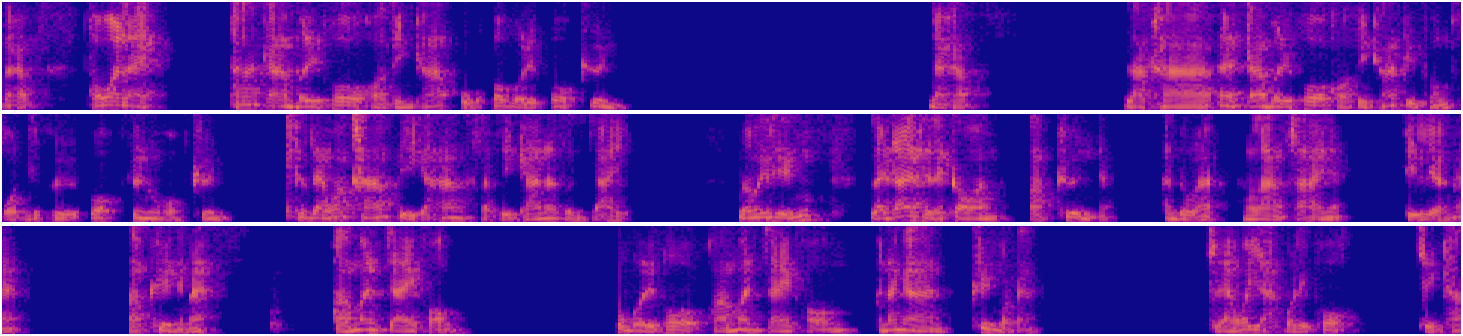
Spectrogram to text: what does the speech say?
นะครับ เพราะว่าอะไรถ้าการบริโภคของสินค้าอุปโภคบริโภคขึ้นนะครับ ราคาการบริโภคของสินค้ากึ่งของทนก็คือพวกเครื่องนุ่งห่มขึ้น แสดงว่าค้าปลีกกับห้างสรรพสินค้าน่าสนใจรวมไปถึงรายได้เกษตรกรปรับขึ้นนะท่านดูฮะทางล่างซ้ายเนี่ย สีเหลืองนะปรับขึ้นเห็นไหมความมั่นใจของผู้บริโภคความมั่นใจของพนักงานขึ้นหมดนะ แสดงว่าอยากบริโภค สินค้า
